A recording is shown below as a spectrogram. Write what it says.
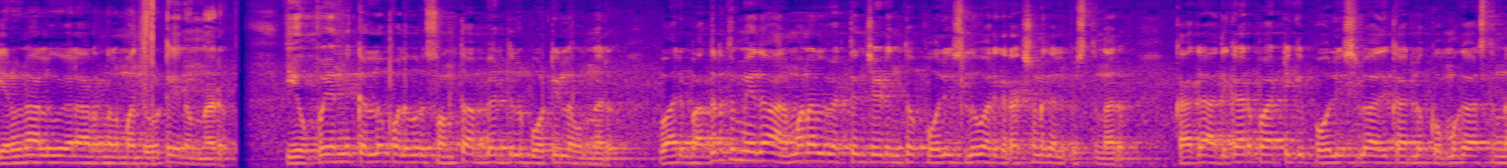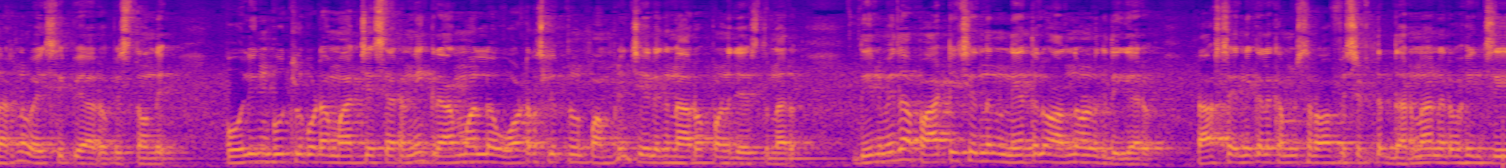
ఇరవై నాలుగు వేల ఆరు వందల మంది ఓటైనున్నారు ఈ ఉప ఎన్నికల్లో పలువురు సొంత అభ్యర్థులు పోటీలో ఉన్నారు. వారి భద్రత మీద అనుమానాలు వ్యక్తం చేయడంతో పోలీసులు వారికి రక్షణ కల్పిస్తున్నారు. కాగా అధికార పార్టీకి పోలీసులు అధికారులు కొమ్ముగాస్తున్నారని వైసీపీ ఆరోపిస్తోంది. పోలింగ్ బూత్లు కూడా మార్చేశారని గ్రామాల్లో ఓటర్ స్లిప్లను పంపిణీ చేయలేదని ఆరోపణలు చేస్తున్నారు. దీని మీద ఆ పార్టీ చెందిన నేతలు ఆందోళనకు దిగారు. రాష్ట్ర ఎన్నికల కమిషనర్ ఆఫీస్ ఎదుట ధర్నా నిర్వహించి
